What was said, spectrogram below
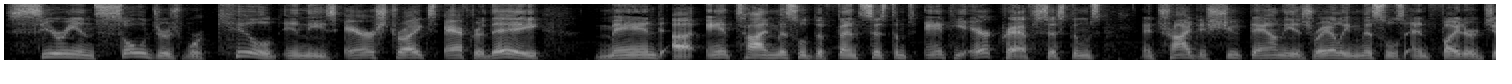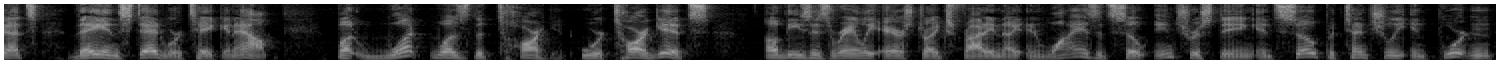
Syrian soldiers were killed in these airstrikes after they manned uh, anti missile defense systems, anti aircraft systems, and tried to shoot down the Israeli missiles and fighter jets. They instead were taken out. But what was the target or targets of these Israeli airstrikes Friday night, and why is it so interesting and so potentially important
